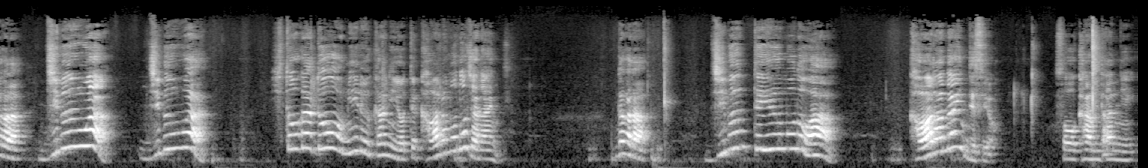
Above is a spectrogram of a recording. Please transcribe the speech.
だから自分は自分は人がどう見るかによって変わるものじゃないんです。だから自分っていうものは変わらないんですよ。そう簡単に。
